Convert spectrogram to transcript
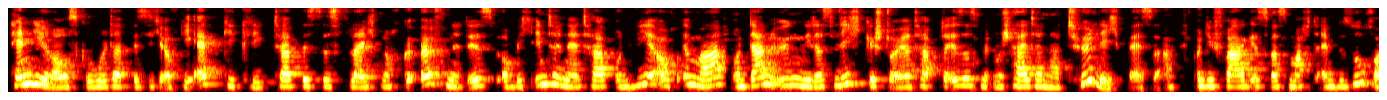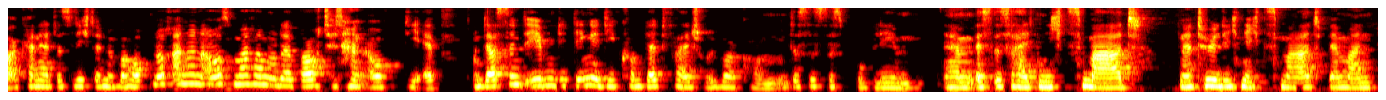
Handy rausgeholt habe, bis ich auf die App geklickt habe, bis es vielleicht noch geöffnet ist, ob ich Internet habe und wie auch immer und dann irgendwie das Licht gesteuert habe, da ist es mit dem Schalter natürlich besser. Und die Frage ist, was macht ein Besucher? Kann er das Licht dann überhaupt noch an und ausmachen oder braucht er dann auch die App? Und das sind eben die Dinge, die komplett falsch rüberkommen. Und das ist das Problem. Ähm, es ist halt nicht smart natürlich nicht smart, wenn man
